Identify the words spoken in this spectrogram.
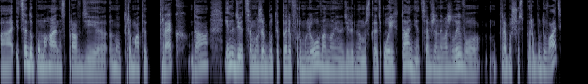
А, і це допомагає насправді ну, тримати трек. Да? Іноді це може бути переформульовано, іноді людина може сказати, ой, та ні, це вже не важливо, треба щось перебудувати.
